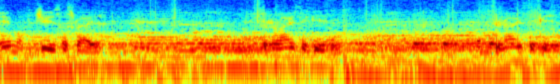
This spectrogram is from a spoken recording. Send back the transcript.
Name of Jesus Christ. Rise again. Rise again.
